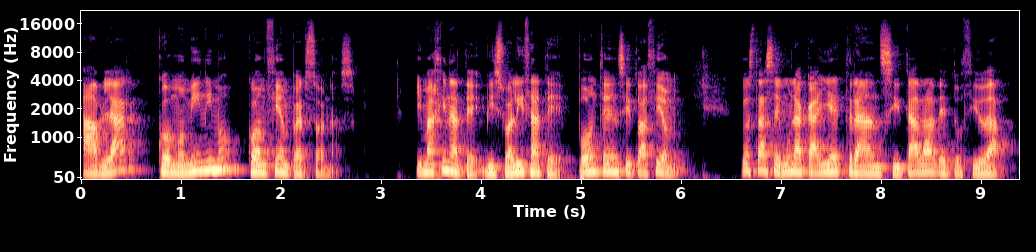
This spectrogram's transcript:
hablar como mínimo con 100 personas. Imagínate, visualízate, ponte en situación. Tú estás en una calle transitada de tu ciudad.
